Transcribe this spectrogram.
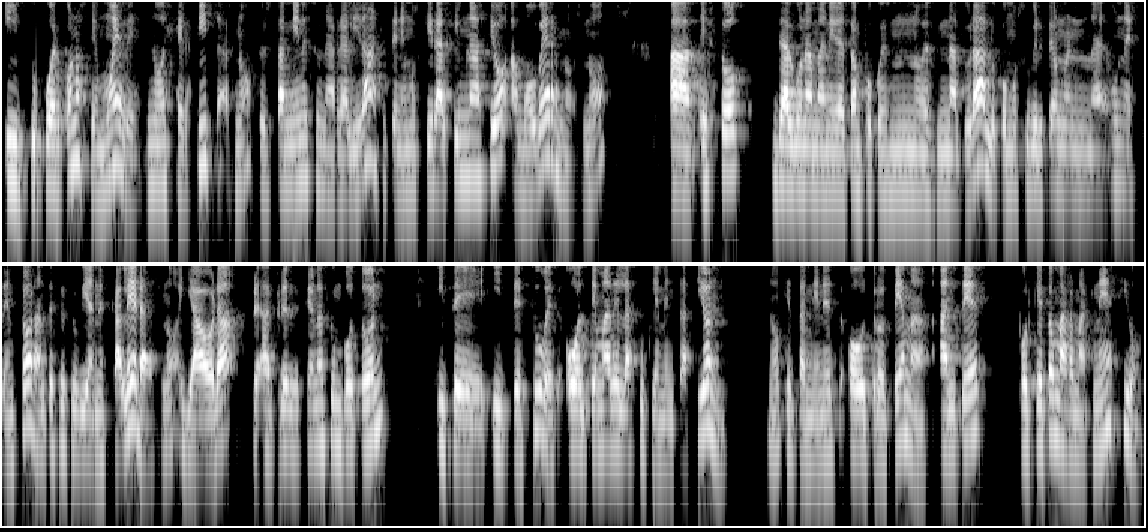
y tu cuerpo no se mueve, no ejercitas, ¿no? Pues también es una realidad, que tenemos que ir al gimnasio a movernos, ¿no? Ah, esto de alguna manera tampoco es, no es natural, o como subirte a un, ascensor, antes se subían escaleras, ¿no? Y ahora presionas un botón y te, y te subes. O el tema de la suplementación, ¿no? Que también es otro tema. Antes, ¿por qué tomar magnesio?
